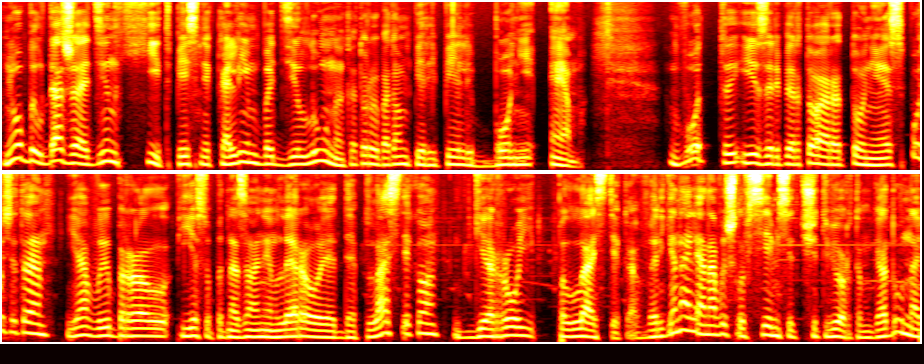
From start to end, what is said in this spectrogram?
У него был даже один хит, песня «Калимба Ди Луна», которую потом перепели Бонни М. Вот из репертуара Тони Эспозита я выбрал пьесу под названием «Лероe де Пластико» «Герой пластика». В оригинале она вышла в 1974 году на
